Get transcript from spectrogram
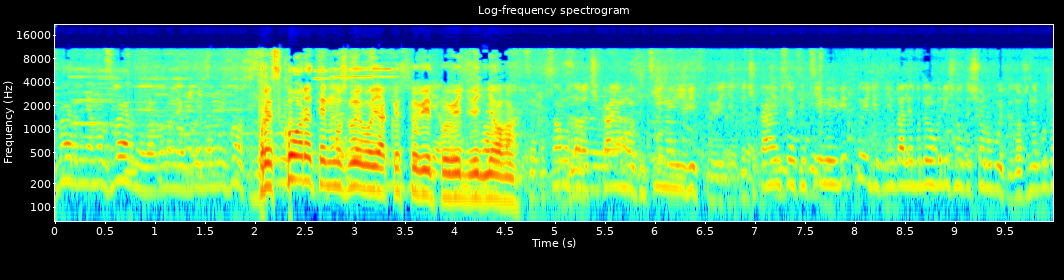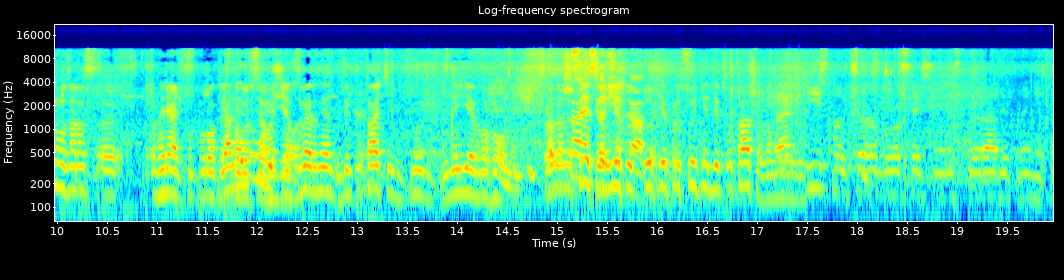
звернення на звернення, воно якби ну, не зовсім. Прискорити, можливо, якось ту відповідь від нього. Це так само зараз чекаємо офіційної відповіді. Дочекаємося офіційної відповіді, тоді далі будемо вирішувати, що робити. Тож не будемо зараз е, гарячку пороти Я з не того всього думаю, що діла. звернення депутатів ну, не є вагомим. Вчора на сесії є, тут, тут є присутні депутати, вони Дійсно, вчора було сесія міської ради прийнято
